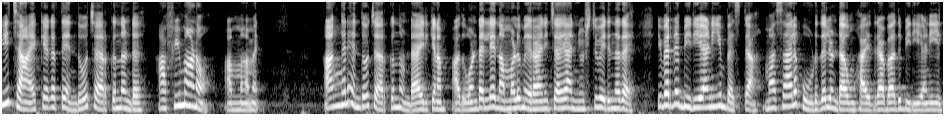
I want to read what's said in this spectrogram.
ഈ ചായക്കകത്ത് എന്തോ ചേർക്കുന്നുണ്ട്. അഫീമാണോ? അമ്മാമൻ. അങ്ങനെ എന്തോ ചേർക്കുന്നുണ്ടായിരിക്കണം. അതുകൊണ്ടല്ലേ നമ്മളും ഇറാനി ചായ അന്വേഷിച്ച് വരുന്നത്. ഇവരുടെ ബിരിയാണിയും ബെസ്റ്റാ മസാല കൂടുതലുണ്ടാവും ഹൈദരാബാദ് ബിരിയാണിയിൽ.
